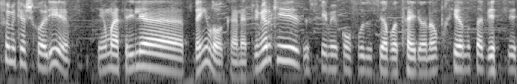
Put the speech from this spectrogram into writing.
O filme que eu escolhi tem uma trilha bem louca, né? Primeiro que eu fiquei meio confuso se ia botar ele ou não, porque eu não sabia se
